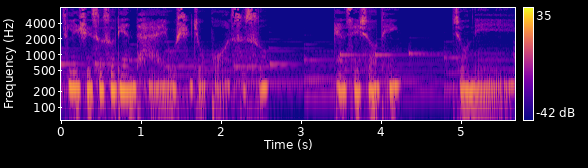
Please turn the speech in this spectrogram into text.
这里是苏苏电台，我是主播苏苏，感谢收听，祝你。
